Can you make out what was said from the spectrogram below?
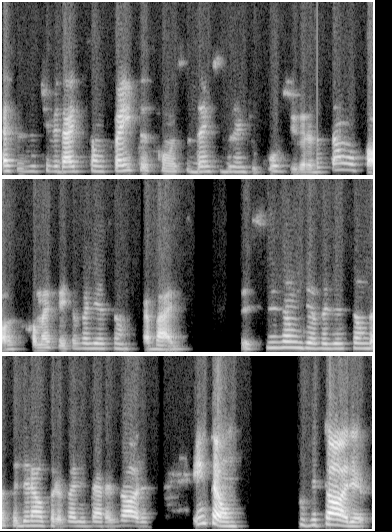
essas atividades são feitas com estudantes durante o curso de graduação ou pós? Como é feita a avaliação dos trabalhos? Precisam de avaliação da federal para validar as horas? Então, Vitória,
